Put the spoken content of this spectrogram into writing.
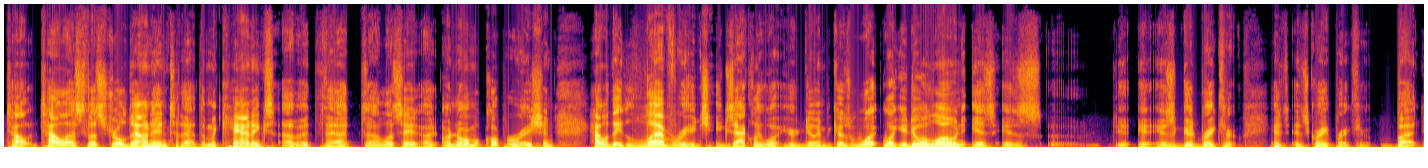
tell tell us? Let's drill down into that. The mechanics of it. That uh, let's say a, a, normal corporation, how would they leverage exactly what you're doing? Because what what you do alone is is uh, is a good breakthrough. It's it's great breakthrough, but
